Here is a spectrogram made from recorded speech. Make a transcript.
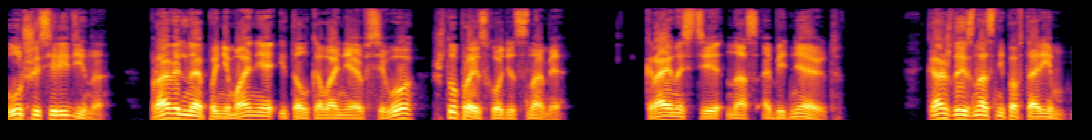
Лучше середина, правильное понимание и толкование всего, что происходит с нами. Крайности нас обедняют. Каждый из нас неповторим,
